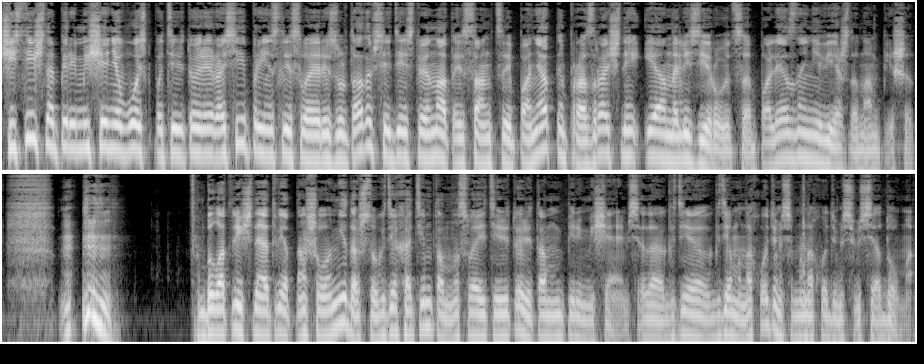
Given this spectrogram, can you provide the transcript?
Частично перемещение войск по территории России принесли свои результаты. Все действия НАТО и санкции понятны, прозрачны и анализируются. Полезно невежда нам пишет. был отличный ответ нашего МИДа, что где хотим, там на своей территории, там мы перемещаемся. Да. Где, где мы находимся, мы находимся у себя дома.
